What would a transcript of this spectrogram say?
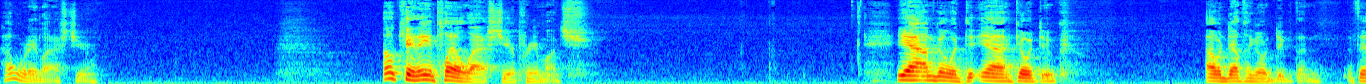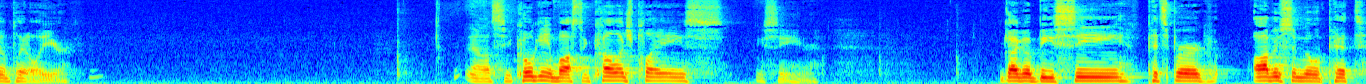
How were they last year? Okay, they didn't play all last year, pretty much. Yeah, I'm going with yeah, go with Duke. I would definitely go with Duke then if they haven't played all year. Now let's see. Colgate and Boston College plays. Let me see here. Gotta go BC, Pittsburgh. Obviously, I'm going with Pitt.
